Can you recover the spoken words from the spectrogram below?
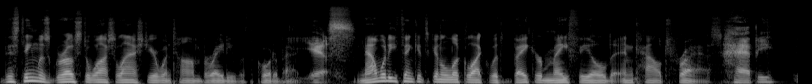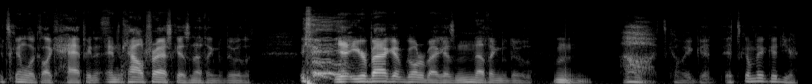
This team was gross to watch last year when Tom Brady was the quarterback. Yes, Now, what do you think it's going to look like with Baker Mayfield and Kyle Trask? happy. It's going to look like happiness, and Kyle Trask has nothing to do with it. yeah, your backup quarterback has nothing to do with it. Mhm. Oh, it's going to be good. It's to be a good year.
